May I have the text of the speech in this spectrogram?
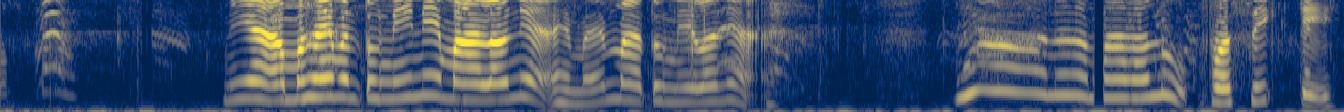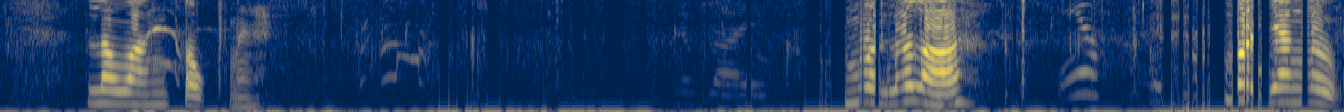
ำเนี่ยเอามาให้มันตรงนี้นี่มาแล้วเนี่ย เห็นไหมมาตรงนี้แล้วเนี่ยย่านั่นมาแล้วลูกพอซิกติระวังตกนะหมดแล้วเหรอ หมดยังลูก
